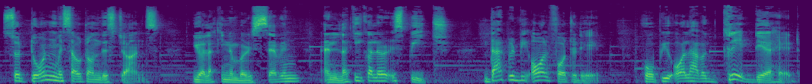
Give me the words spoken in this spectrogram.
so don't miss out on this chance. Your lucky number is 7 and lucky color is peach. That will be all for today. Hope you all have a great day ahead.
